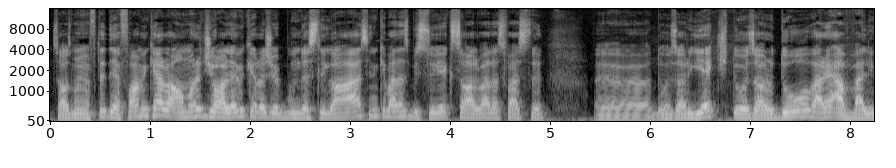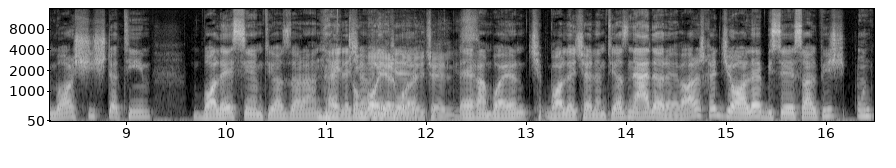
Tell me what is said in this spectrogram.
سازمان یافته دفاع می‌کرد و آمار جالبی که راجع به بوندسلیگا هست اینه که بعد از 21 سال بعد از فصل اه، 2001 2002 برای اولین بار 6 تا تیم بالای سی امتیاز دارن. دلیلش چون بایر بالای 40 نیست. دقیقا بایرن چ- بالای 40 امتیاز نداره. و آرش خیلی جالب 21 سال پیش اون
